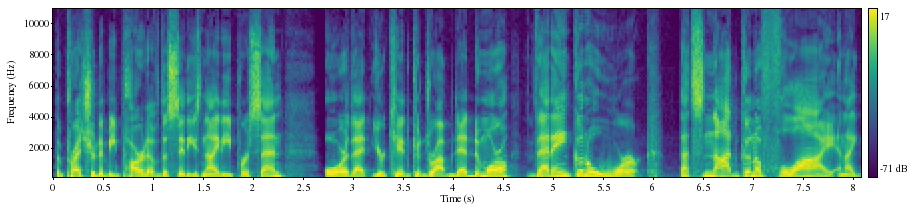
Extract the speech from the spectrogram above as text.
the pressure to be part of the city's 90% or that your kid could drop dead tomorrow, that ain't going to work. That's not going to fly. And I,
